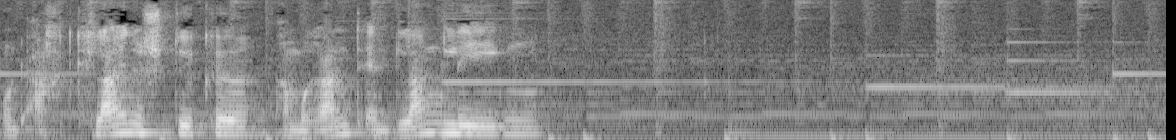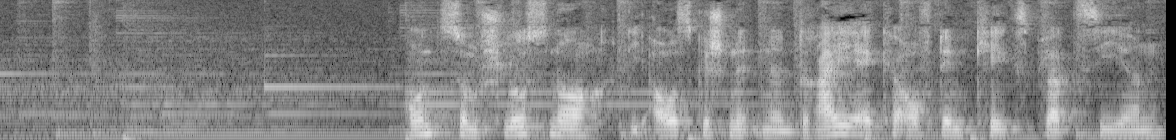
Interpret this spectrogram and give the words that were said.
und acht kleine Stücke am Rand entlanglegen. Und zum Schluss noch die ausgeschnittenen Dreiecke auf dem Keks platzieren.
